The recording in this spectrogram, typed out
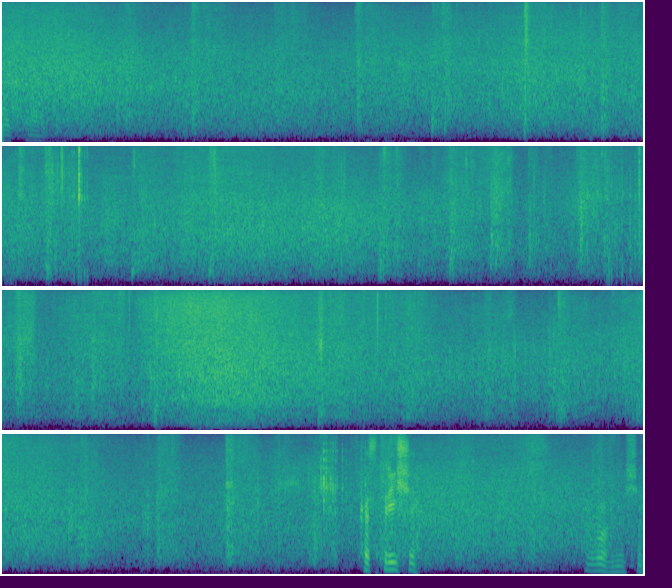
мощная. Кострище. Вогнище.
